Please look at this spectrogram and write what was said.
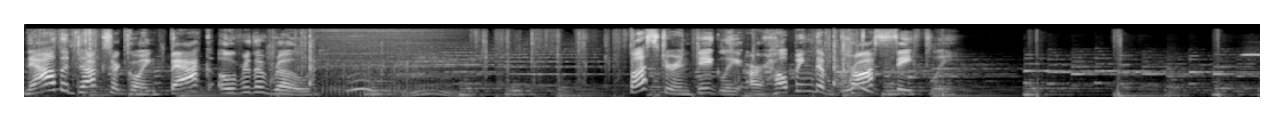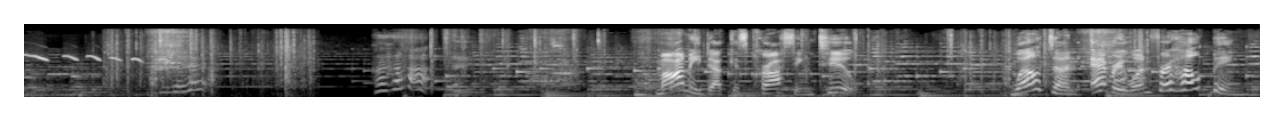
Now the ducks are going back over the road. Buster and Digley are helping them cross safely. Mommy Duck is crossing too. Well done, everyone, for helping.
